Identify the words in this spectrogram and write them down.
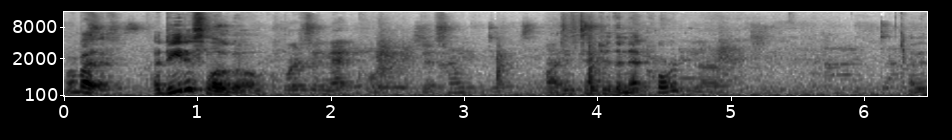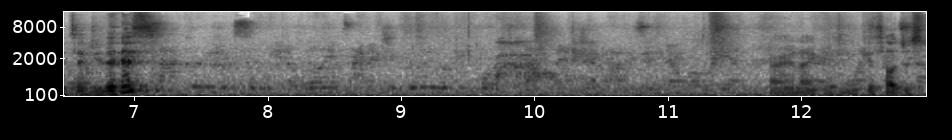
What about Adidas logo? Where's the net cord? This one? Oh, I didn't send you the net cord. No. I didn't send you this. All right, I guess, I guess I'll just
